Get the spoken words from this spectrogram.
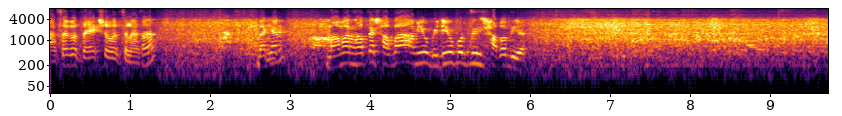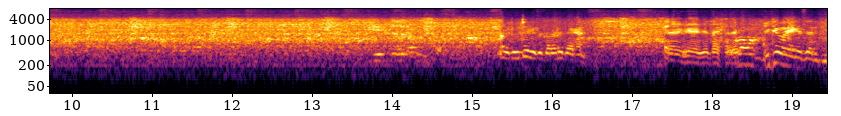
হাসা কথা একশো পার্সেন্ট আছে হ্যাঁ? দেখেন মামার হাতে সাদা আমিও ভিডিও করতেছি সাদা দিয়ে। দেখেন। ভিডিও হয়ে গেছে আর কি।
